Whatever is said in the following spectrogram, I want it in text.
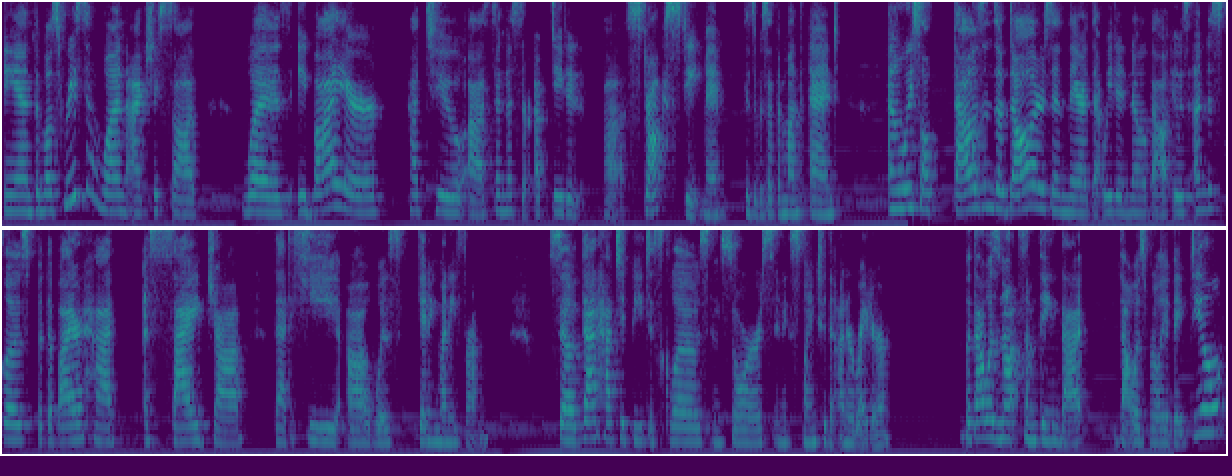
And the most recent one I actually saw was a buyer had to uh, send us their updated uh, stock statement because it was at the month end. And we saw thousands of dollars in there that we didn't know about. It was undisclosed, but the buyer had a side job that he uh, was getting money from. So that had to be disclosed and sourced and explained to the underwriter. But that was not something that that was really a big deal.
